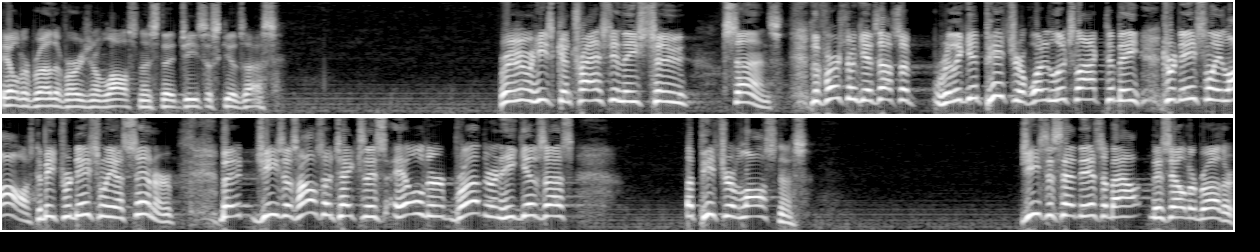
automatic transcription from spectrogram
elder brother version of lostness that Jesus gives us. Remember, he's contrasting these two sons. The first one gives us a really good picture of what it looks like to be traditionally lost, to be traditionally a sinner. But Jesus also takes this elder brother and he gives us a picture of lostness. Jesus said this about this elder brother,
